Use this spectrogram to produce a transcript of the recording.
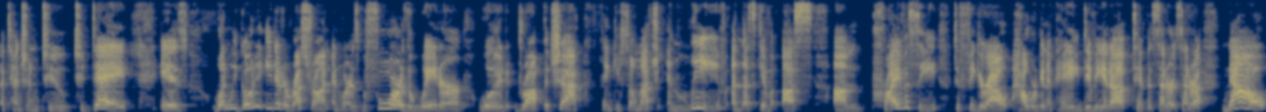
attention to today is when we go to eat at a restaurant, and whereas before the waiter would drop the check, thank you so much, and leave, and thus give us um, privacy to figure out how we're going to pay, divvy it up, tip, et cetera, et cetera. Now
